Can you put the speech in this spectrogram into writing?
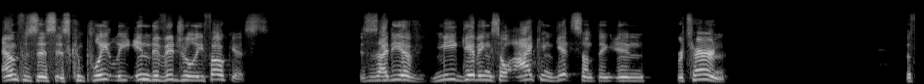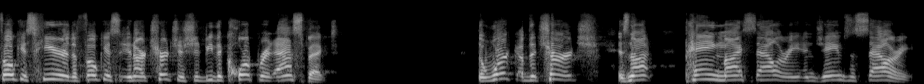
emphasis is completely individually focused. It's this idea of me giving so I can get something in return. The focus here, the focus in our churches should be the corporate aspect. The work of the church is not paying my salary and James's salary.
